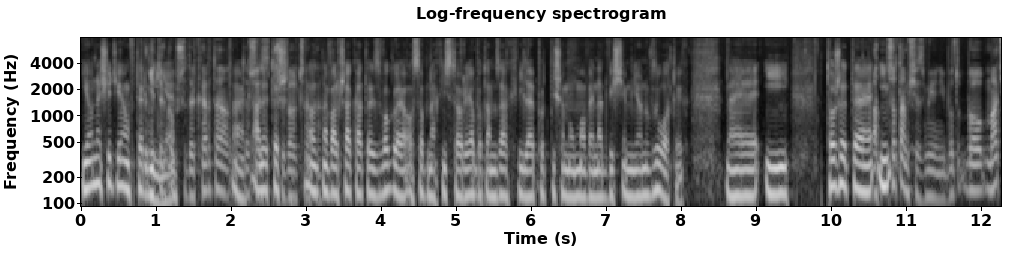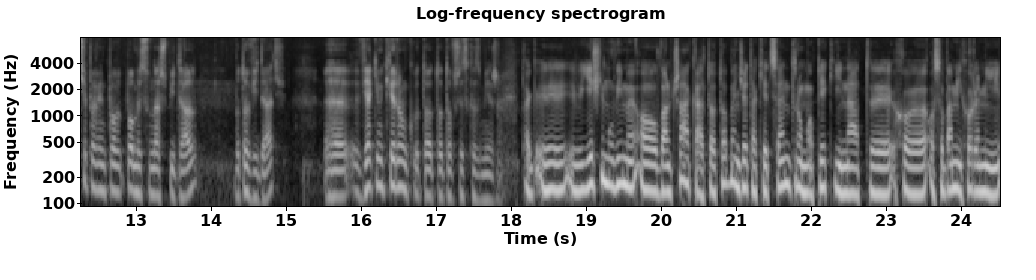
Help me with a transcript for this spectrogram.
i one się dzieją w Nie terminie. tylko przy Dekarta, Tak, też ale też Walczaka. na Walczaka to jest w ogóle osobna historia, bo tam za chwilę podpiszemy umowę na 200 milionów złotych. E, I to, że te... A co tam się zmieni? Bo, bo macie pewien po, pomysł na szpital, bo to widać. E, W jakim kierunku to, to, to wszystko zmierza? Tak, y, jeśli mówimy o Walczaka, to to będzie takie centrum opieki nad y, osobami chorymi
